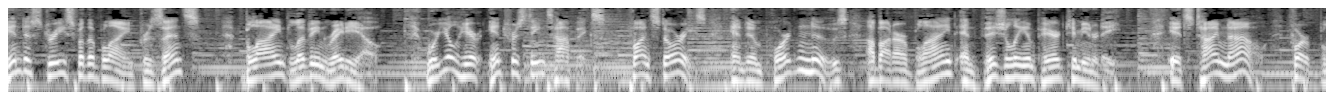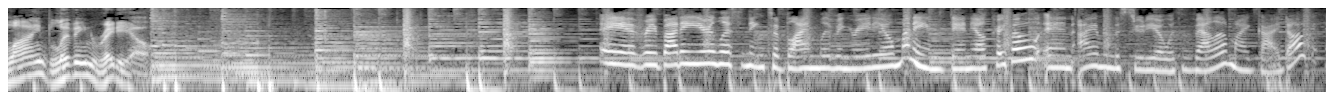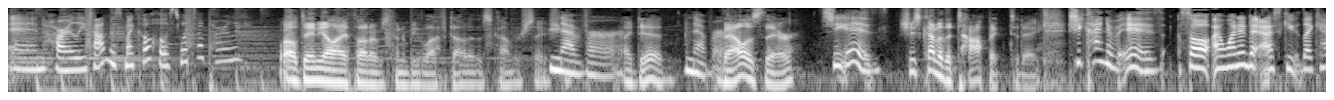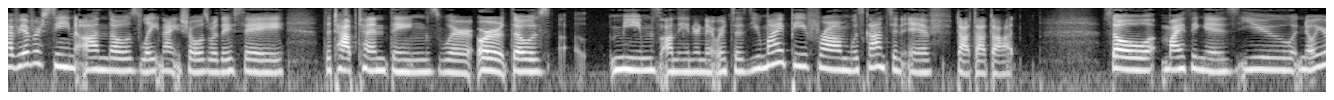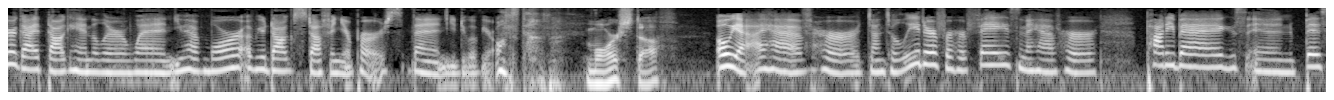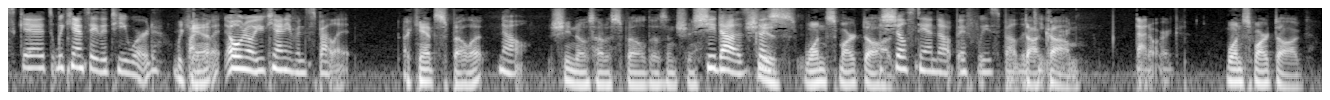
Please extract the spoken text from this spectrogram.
Industries for the Blind presents Blind Living Radio, where you'll hear interesting topics, fun stories, and important news about our blind and visually impaired community. It's time now for Blind Living Radio. Hey everybody, you're listening to Blind Living Radio. My name's Danielle Crapo and I am in the studio with Vala, my guide dog, and Harley Thomas, my co-host. What's up, Harley? Well, Danielle, I thought I was going to be left out of this conversation. Never. I did. Never. Val is there. She is. She's kind of the topic today. She kind of is. So I wanted to ask you, like, have you ever seen on those late night shows where they say the top 10 things where, or those uh, memes on the internet where it says, you might be from Wisconsin if dot dot dot. So my thing is, you know you're a guide dog handler when you have more of your dog's stuff in your purse than you do of your own stuff. More stuff. Oh yeah, I have her Gentle Leader for her face, and I have her potty bags and biscuits. We can't say the T word. We can't? Oh no, you can't even spell it. I can't spell it. No, She knows how to spell, doesn't she? she does She is one smart dog. she'll stand up if we spell the T dot word. com. Dot org. One smart dog.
